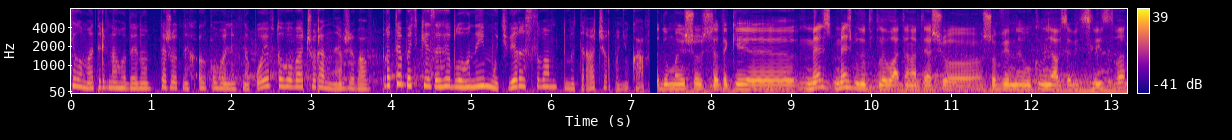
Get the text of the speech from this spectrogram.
км на годину та жодних алкогольних напоїв того вечора не вживав. Проте батьки загиблого не ймуть віри словам Дмитра Червонюка. Я думаю, що все-таки е, менш, менш будуть впливати на те, що, щоб він не уклонявся від слідства,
